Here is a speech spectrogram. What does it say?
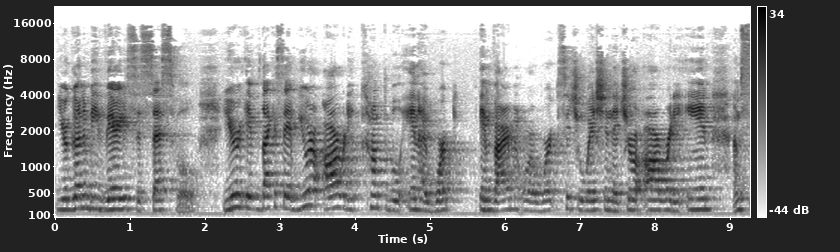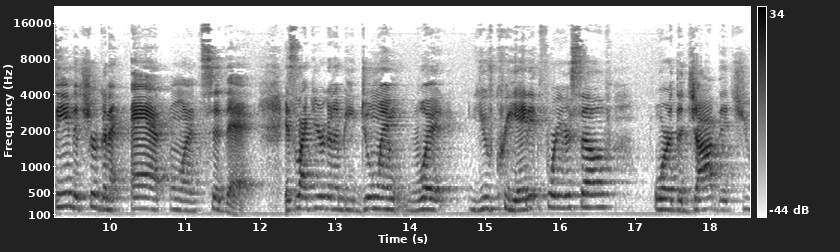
You're gonna be very successful. You're if like i said if you're already comfortable in a work environment or a work situation that you're already in i'm seeing that you're gonna add on to that. It's like you're gonna be doing what you've created for yourself or the job that you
